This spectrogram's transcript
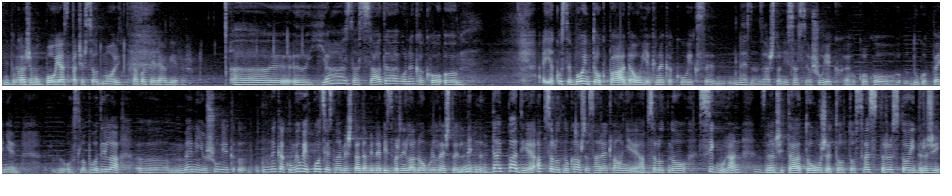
mi to kažemo, u pojas pa ćeš se odmoriti. Kako ti reagiraš? E, e, ja za sada, evo nekako, iako se bojim tog pada, uvijek nekako, uvijek se, ne znam zašto, nisam se još uvijek, evo koliko dugo penjem, oslobodila, e, meni još uvijek, nekako mi uvijek podsvijest namješta da mi ne bi zvrnila nogu ili nešto. taj pad je, apsolutno, kao što sam rekla, on je mhm. apsolutno siguran, znači ta, to uže, to, to sve stoji, drži. E,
